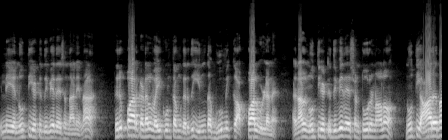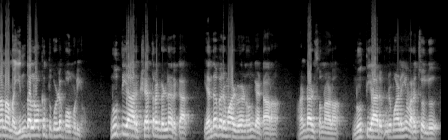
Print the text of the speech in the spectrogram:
இல்லையே நூத்தி எட்டு திவ்ய தேசம் தானேனா? திருப்பார்கடல் வைகுண்டம்ங்கிறது இந்த பூமிக்கு அப்பால் உள்ளன. அதனால நூத்தி எட்டு திவ்ய தேசம் டூருனாலும் நூற்றி ஆறு தான் நாம் இந்த லோக்கத்துக்குள்ளே போக முடியும். நூற்றி ஆறு க்ஷேத்திரங்களில் இருக்கார். எந்த பெருமாள் வேணும்னு கேட்டாராம். ஆண்டாள் சொன்னாலாம் நூற்றி ஆறு பெருமாளையும் வர சொல்லு.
